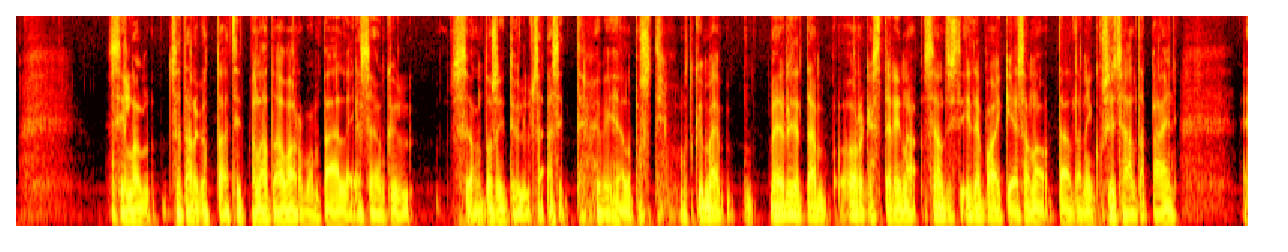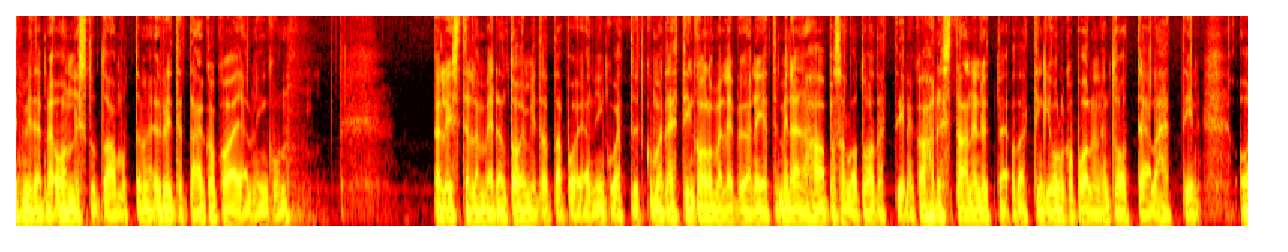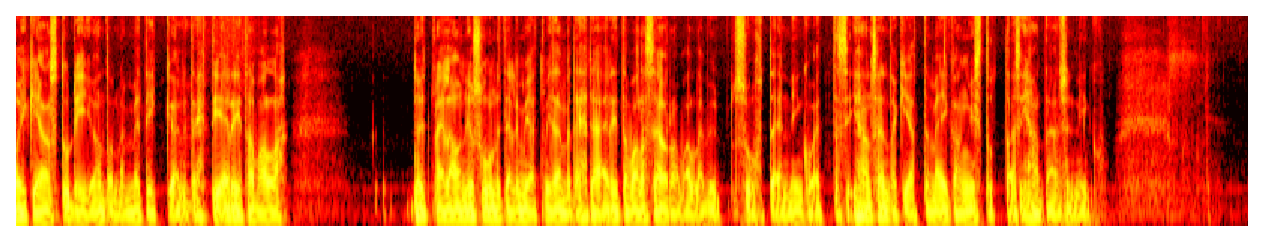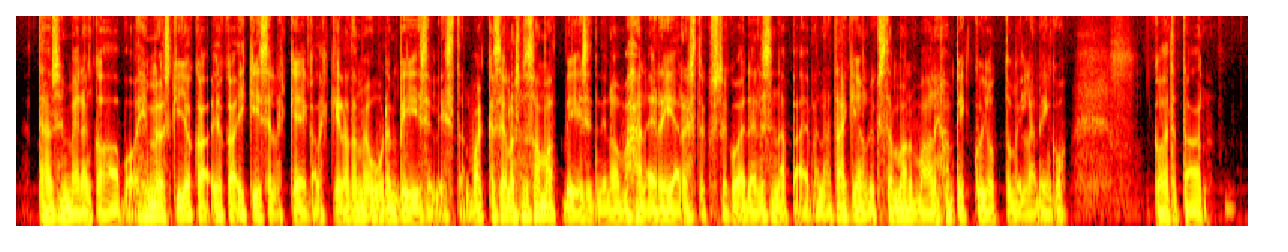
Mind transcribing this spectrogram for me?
silloin se tarkoittaa, että sitten pelataan varman päälle ja se on kyllä se on tosi tylsää sitten hyvin helposti. Mutta kyllä me, me yritetään orkesterina, se on tietysti itse vaikea sanoa täältä niin kuin sisältä päin, että miten me onnistutaan, mutta me yritetään koko ajan niin kuin pölistellä meidän toimintatapoja. Niin kuin, että nyt kun me tehtiin kolme levyä niin, että minä ja Haapasalo tuotettiin ne kahdestaan, niin nyt me otettiinkin ulkopuolinen tuottaja ja lähdettiin oikeaan studioon tuonne metikköön. Ne tehtiin eri tavalla. Nyt meillä on jo suunnitelmia, että mitä me tehdään eri tavalla seuraavan levyn suhteen. Niin kuin, että ihan sen takia, että me ei kangistuttaisi ihan täysin niin kuin, täysin meidän kaavoihin. Myöskin joka, joka ikiselle keikalle kirjoitamme uuden biisilistan. Vaikka siellä olisi ne samat biisit, niin ne on vähän eri järjestyksessä kuin edellisenä päivänä. Tämäkin on yksi tämmöinen vaan ihan pikkujuttu, millä niin koetetaan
